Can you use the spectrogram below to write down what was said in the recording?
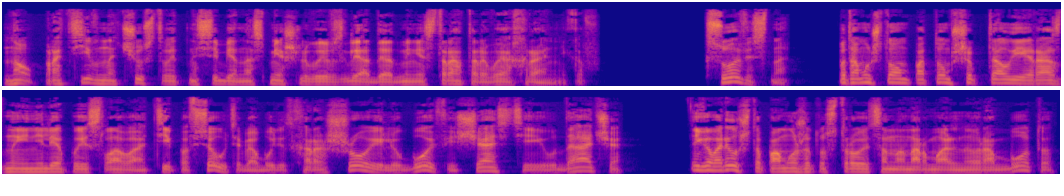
Но противно чувствовать на себе насмешливые взгляды администраторов и охранников. Совестно, потому что он потом шептал ей разные нелепые слова, типа «все у тебя будет хорошо, и любовь, и счастье, и удача», и говорил, что поможет устроиться на нормальную работу,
